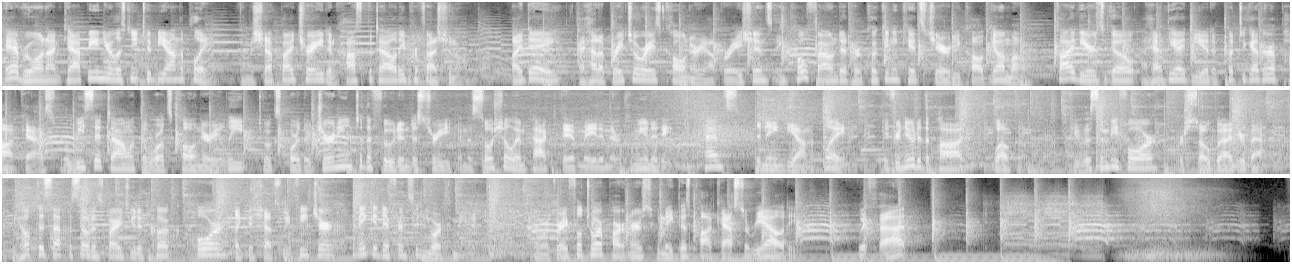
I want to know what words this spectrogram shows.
Hey everyone, I'm Cappy, and you're listening to Beyond the Plate. I'm a chef by trade and hospitality professional. By day, I head up Rachael Ray's culinary operations and co founded her cooking and kids charity called Yummo. Five years ago, I had the idea to put together a podcast where we sit down with the world's culinary elite to explore their journey into the food industry and the social impact they have made in their community. Hence, the name Beyond the Plate. If you're new to the pod, welcome. If you listened before, we're so glad you're back. We hope this episode inspires you to cook or, like the chefs we feature, make a difference in your community. And we're grateful to our partners who make this podcast a reality. With that,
